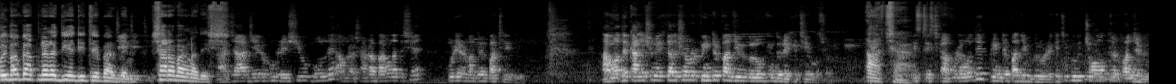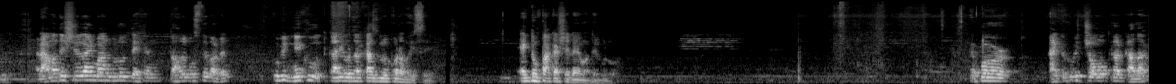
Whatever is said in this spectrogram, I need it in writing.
ওইভাবে আপনারা দিয়ে দিতে পারবেন। সারা বাংলাদেশ। আর যার যেরকম রেশিও বললে আমরা সারা বাংলাদেশে কুরিয়ার মাধ্যমে পাঠিয়ে দিই। আমাদের কালেকশন এই কালেকশন আমরা প্রিন্টের পাঞ্জাবিগুলো কিন্তু রেখেছি এবছর আচ্ছা। স্টিচ কাপড়ের মধ্যে প্রিন্টের পাঞ্জাবিগুলো রেখেছি খুবই চমৎকার পাঞ্জাবিগুলো। আর আমাদের সেলাই মানগুলো দেখেন তাহলে বুঝতে পারবেন খুবই নিখুঁত কারিগরদার কাজগুলো করা হয়েছে। একদম পাকা সেলাই আমাদেরগুলো এরপর একটা খুবই চমৎকার কালার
